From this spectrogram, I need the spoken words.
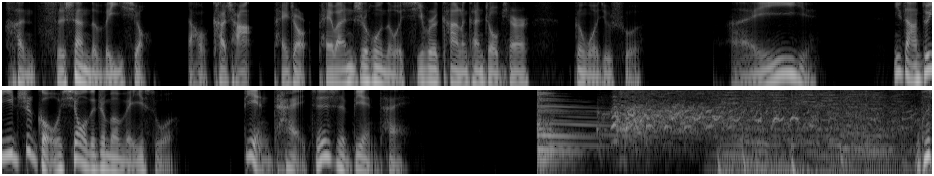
很慈善的微笑，然后咔嚓拍照。拍完之后呢，我媳妇儿看了看照片，跟我就说：“哎呀，你咋对一只狗笑的这么猥琐？”变态，真是变态！我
